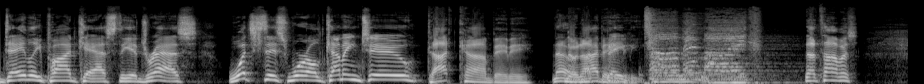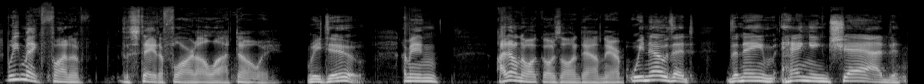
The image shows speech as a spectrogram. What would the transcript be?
daily podcast, The Address. What's this world coming to? Dot com, baby. No, not, baby. Tom and Mike. Now, Thomas, we make fun of the state of Florida a lot, don't we? We do. I mean, I don't know what goes on down there. We know that the name Hanging Chad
